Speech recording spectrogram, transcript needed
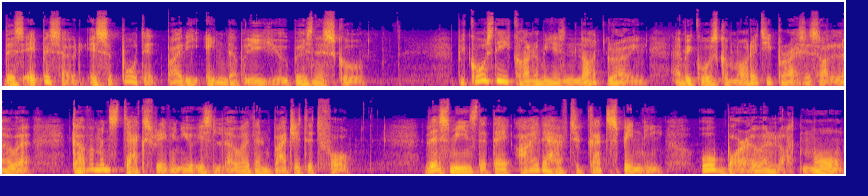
This episode is supported by the NWU Business School. Because the economy is not growing and because commodity prices are lower, government's tax revenue is lower than budgeted for. This means that they either have to cut spending or borrow a lot more.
